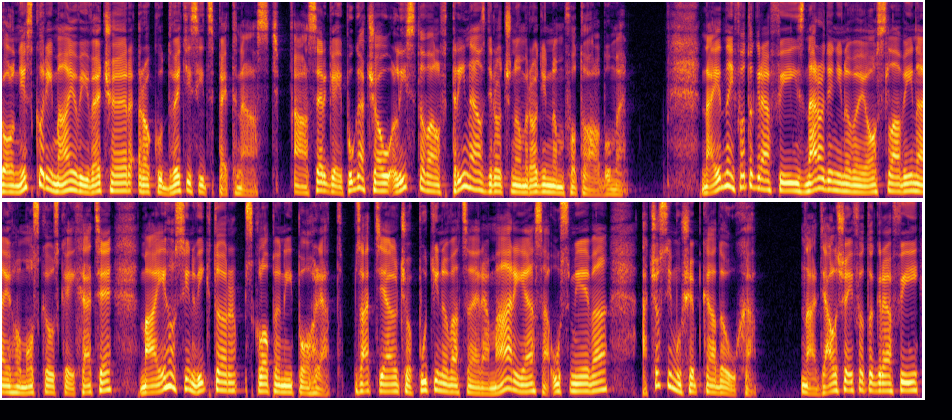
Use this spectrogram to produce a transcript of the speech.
Bol neskorý májový večer roku 2015 a Sergej Pugačov listoval v 13-ročnom rodinnom fotoalbume. Na jednej fotografii z narodeninovej oslavy na jeho moskovskej chate má jeho syn Viktor sklopený pohľad. Zatiaľ, čo Putinova dcéra Mária sa usmieva a čo si mu šepká do ucha. Na ďalšej fotografii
